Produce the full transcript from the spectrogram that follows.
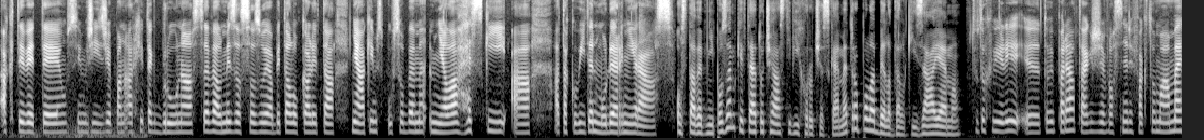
aktivity. Musím říct, že pan architekt Bruna se velmi zasazuje, aby ta lokalita nějakým způsobem měla hezký a, a takový ten moderní ráz. O stavební pozemky v této části východočeské metropole byl velký zájem. V tuto chvíli eh, to vypadá tak, že vlastně de facto máme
